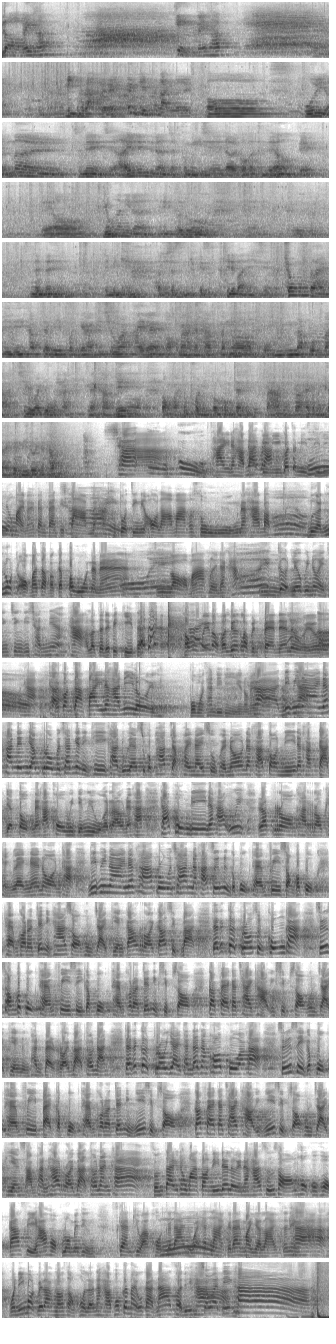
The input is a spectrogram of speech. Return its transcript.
หล่อไหมครับ เก่งไหมครับ มีพลังเลย มีพลังเลย 어, 올 연말쯤에 이제 아일랜드라는 작품이 이제 나올 것 같은데요. เด็ก 네, 어, 요한이란 캐릭터로 네, 그 했는데 재밌게 봐주셨으면 좋겠습니다. 기대 많이 해주세요. ช่วงปลายปีนี้ครับจะมีผลงานที่ชื่อว่า Island ออกมานะครับ แล้วก็ผมรับบทบาทชื่อว่าโยฮันนะครับก็หวังว่าทุกคนก็คงจะติดตามแล้วก็ให้กำลังใจเรื่องนี้ด้วยนะครับ ชาอูอู ใช่นะคะปลายปีนี้ก็จะมีซีรีส์อืมเรื่องใหม่มาให้แฟนๆติดตามนะคะ ใช่คือตัวจริงนี่ออร่ามากก็สูงนะคะ แบบอ๋อเหมือนหลุดออกมาจากแบบการ์ตูนนะแม่โอ้ย จริงหล่อมากเลยนะคะเฮ้ยอืมเกิดเร็วไปหน่อยจริง ๆ ดิฉันเนี่ย ค่ะ เราจะได้ไปกรีดแล้วเนี่ยเขาคงไม่แบบว่าเลือกเราเป็นแฟนแน่เลยเออเออค่ะค่ะ แต่ก่อนจากไปนะคะนี่เลย โปรโมชั่นดีๆเนาะแม่ค่ะดีพีค่ะนายนะคะเน้นย้ำโปรโมชั่นกันอีกทีค่ะ ดูแลสุขภาพจากภายในสู่ภายนอกนะคะ ตอนนี้นะคะกาดอย่าตกนะคะโควิดยังอยู่กับเรานะคะ ถ้าภูมิดีนะคะ อุ้ยรับรองค่ะเราแข็งแรงแน่นอนค่ะดีพีนายนะคะ โปรโมชั่นนะคะ ซื้อ 1 กระปุกแถมฟรี 2 กระปุก แถมคอลลาเจนอีก 5 ซองคุณจ่ายเพียง 990 บาท แต่ถ้าเกิดโปรสุดคุ้มค่ะ ซื้อ 2 กระปุกแถมฟรี4กระปุกแถมคอลลาเจนอีก 10 ซองกาแฟกระชายขาวอีก 10 ซองคุณจ่ายเพียง 1,800 บาทเท่านั้น แต่ถ้าเกิดโปรใหญ่ทันได้ทั้งครอบครัวค่ะ ซื้อ 4 กระปุกแถมฟรี 8 กระปุกแถมคอลลาเจนอีก 20 ซอง กาแฟกระชายขาวอีก 20 ซองคุณจ่ายเพียง 3,500 บาทเท่านั้นค่ะ สนใจโทรมาตอนนี้ได้เลยนะคะ 026669456 รวมไปถึงสแกน QR code ก็ได้หรือว่าแอดไลน์ก็ได้มายาไลฟ์นั่นเองค่ะค่ะวันนี้หมดเวลาของเราสองคนแล้วนะคะ พบกันใหม่โอกาสหน้า สวัสดีค่ะ สวัสดีค่ะ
